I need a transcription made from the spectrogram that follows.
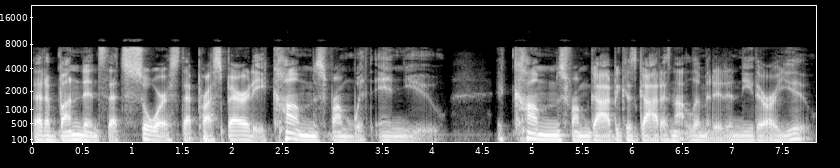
that abundance, that source, that prosperity comes from within you. It comes from God because God is not limited and neither are you.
